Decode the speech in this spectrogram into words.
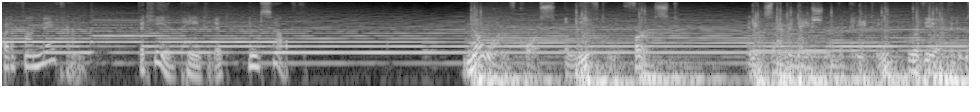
but a Van Meegeren, that he had painted it himself. No one, of course, believed him at first. An examination of the painting revealed that it was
